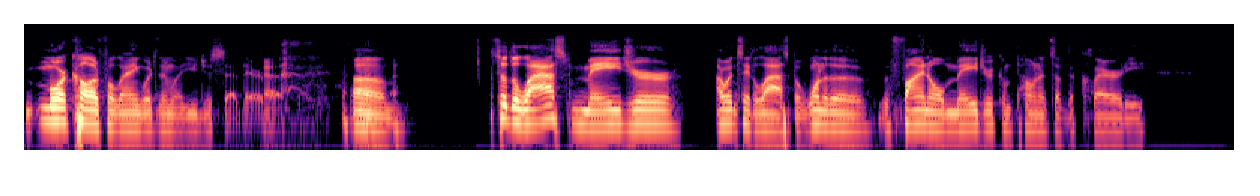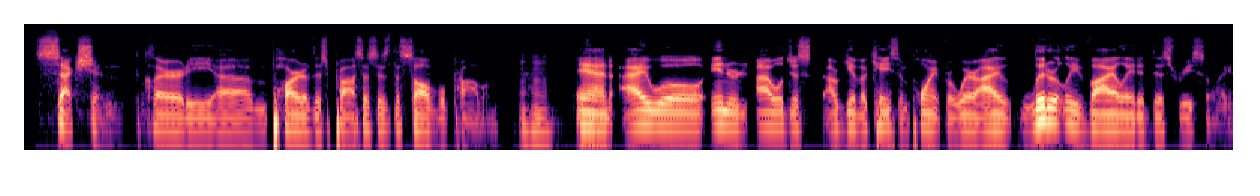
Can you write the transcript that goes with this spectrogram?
More colorful language than what you just said there. But um, so the last major, I wouldn't say the last, but one of the the final major components of the clarity section, the clarity um, part of this process is the solvable problem. Mhm. And I will enter. I will just. I'll give a case in point for where I literally violated this recently.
